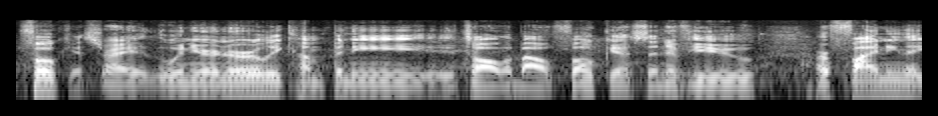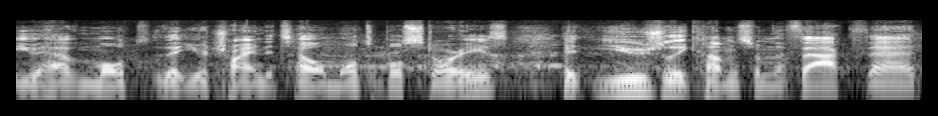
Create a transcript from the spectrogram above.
focus, right? When you're an early company, it's all about focus. And if you are finding that you have multi, that you're trying to tell multiple stories, it usually comes from the fact that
